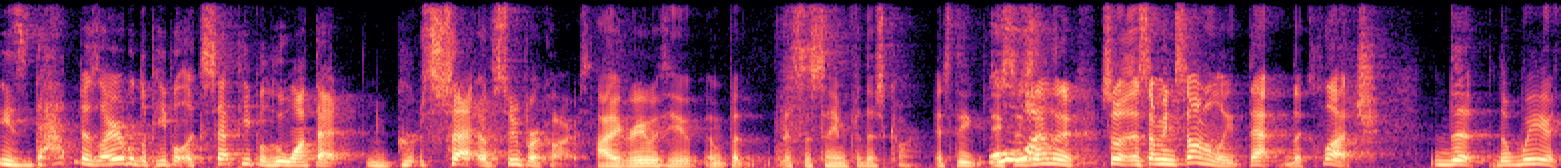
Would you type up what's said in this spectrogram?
is that desirable to people, except people who want that gr- set of supercars. I agree with you, um, but it's the same for this car. It's the it's What? exactly so. It's, I mean, it's not only that the clutch, the the weird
